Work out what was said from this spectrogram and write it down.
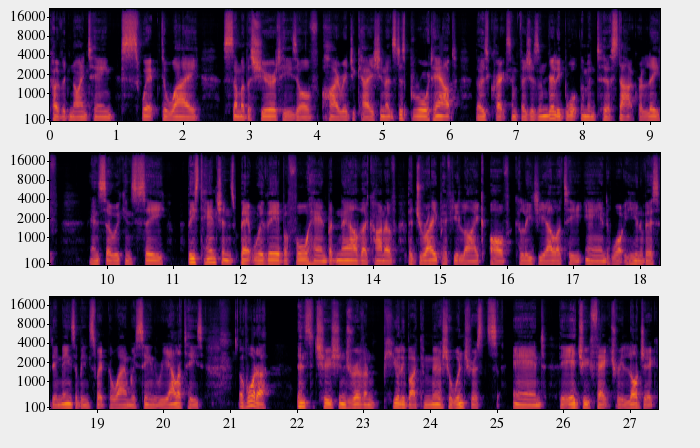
COVID 19 swept away some of the sureties of higher education. It's just brought out those cracks and fissures and really brought them into stark relief. And so we can see these tensions that were there beforehand, but now the kind of the drape, if you like, of collegiality and what university means have been swept away, and we're seeing the realities of what a institution driven purely by commercial interests and the edu factory logic,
